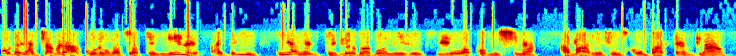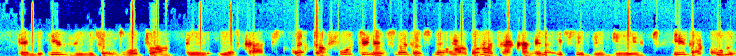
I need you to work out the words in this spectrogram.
kodwa ngiyajabula kakhulu ngoba siwathengile i think inyanga eziphelileyo babonile siwakomishina ama-reference compactors lawo. And izinto sezivuthwa um ngesikhathi. Kodwa futhi-ke sibe sesibonga kodwa siyakhangela i-c b d yethu ikakhulu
